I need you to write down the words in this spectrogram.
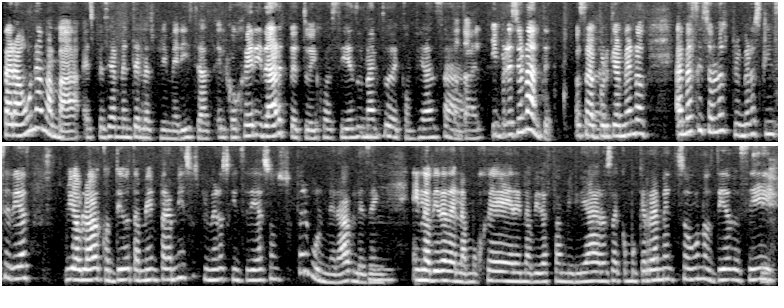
para una mamá, especialmente las primerizas, el coger y darte tu hijo así es un acto de confianza Total. impresionante. O sea, Total. porque al menos, además que son los primeros 15 días, yo hablaba contigo también, para mí esos primeros 15 días son súper vulnerables en, Mm. en la vida de la mujer, en la vida familiar, o sea, como que realmente son unos días así,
